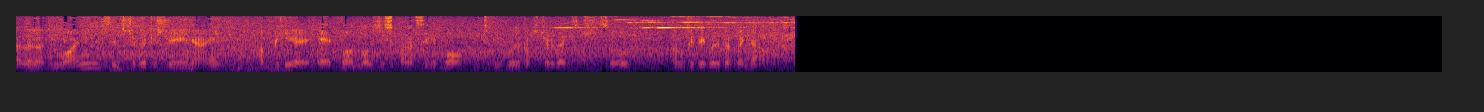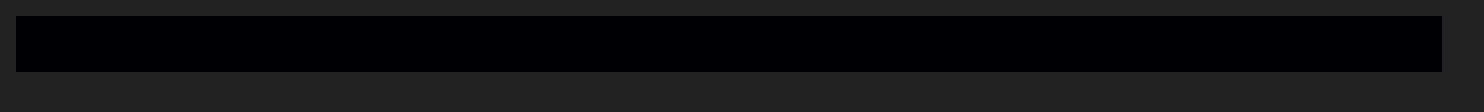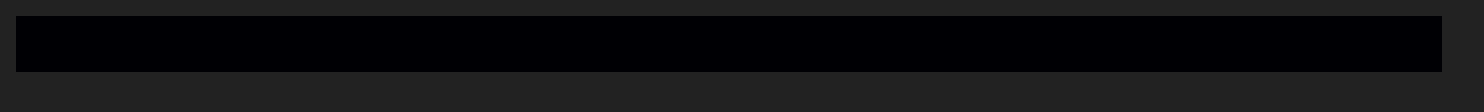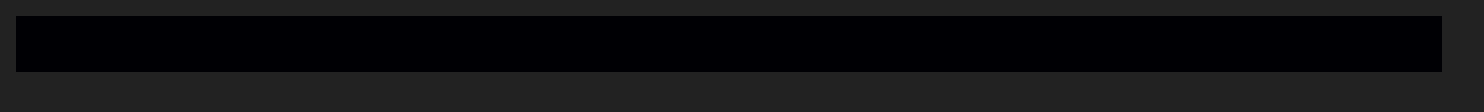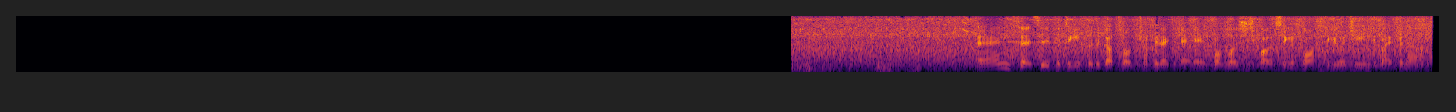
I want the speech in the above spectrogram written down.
Hello everyone, since Turkish Day night, I'm here at Airport Logistics Park Singapore to take photographs travelers. So, I'm going to take a photograph right now. That's it for taking photographs of traffic lights at Airport Logistics Park Singapore. Thank you for watching. Goodbye for now.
